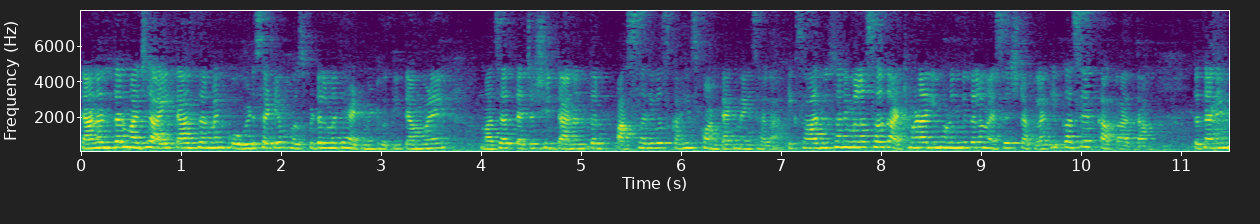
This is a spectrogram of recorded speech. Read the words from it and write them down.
त्यानंतर माझी आई त्याच दरम्यान कोविडसाठी हॉस्पिटलमध्ये ॲडमिट होती. त्यामुळे माझा त्याच्याशी त्यानंतर पाच सहा दिवस काहीच कॉन्टॅक्ट नाही झाला. एक सहा दिवसांनी मला सहज आठवण आली म्हणून मी त्याला मेसेज टाकला की कसे आहेत काका आता? तर त्याने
